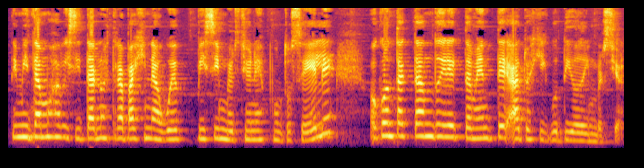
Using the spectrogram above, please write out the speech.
te invitamos a visitar nuestra página web viceinversiones.cl o contactando directamente a tu ejecutivo de inversión.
